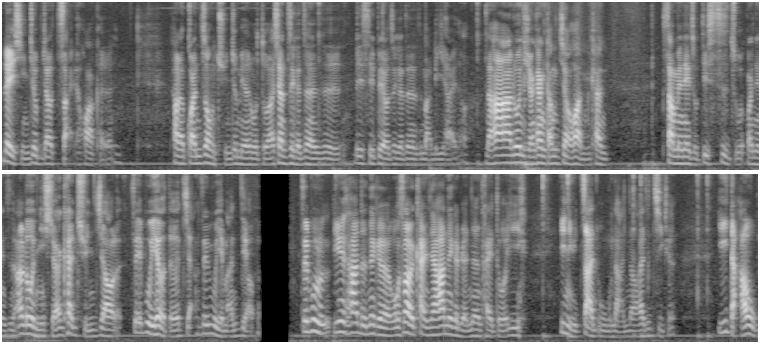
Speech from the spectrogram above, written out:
类型就比较窄的话，可能。他的观众群就没有那么多啊，像这个真的是 Lizzie Bill 这个真的是蛮厉害的。那他如果你喜欢看钢教的话，你们看上面那组第四组的关键字啊。如果你喜欢看群交了，这一部也有得奖，这一部也蛮屌的。这部因为他的那个，我稍微看一下，他那个人真的太多，一一女战五男呢，还是几个一打五，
